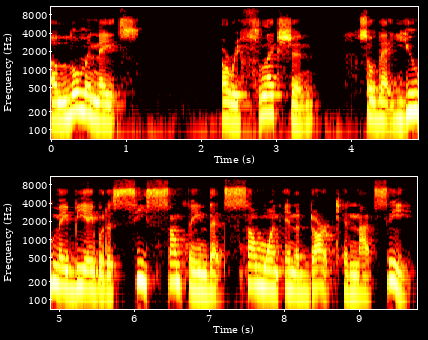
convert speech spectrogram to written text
illuminates a reflection so that you may be able to see something that someone in the dark cannot see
